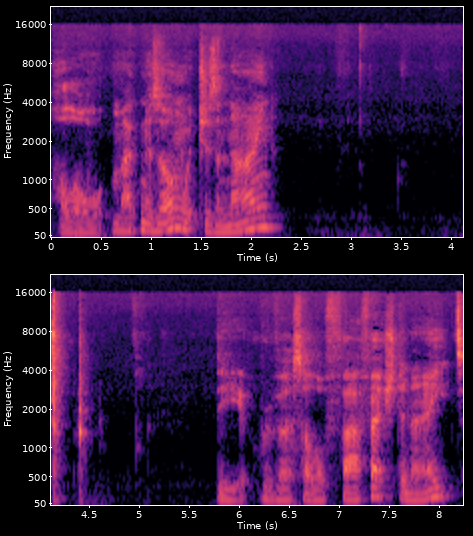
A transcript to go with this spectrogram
hollow Magnezone, which is a 9. The Reverse hollow Farfetch'd in an 8.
